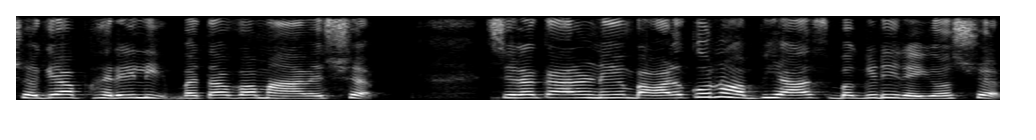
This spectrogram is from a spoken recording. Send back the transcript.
જગ્યા ભરેલી બતાવવામાં આવે છે, જેના કારણે બાળકોનો અભ્યાસ બગડી રહ્યો છે.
